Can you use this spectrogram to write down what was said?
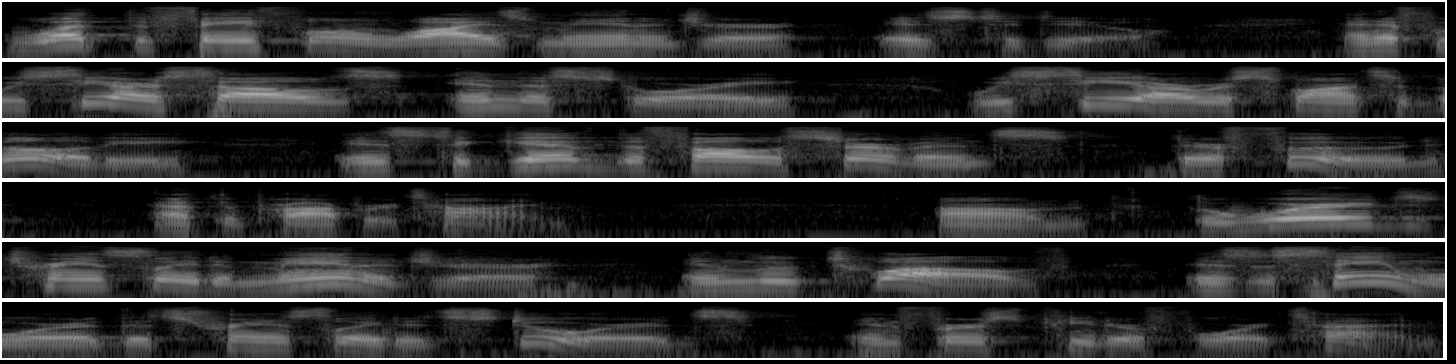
what the faithful and wise manager is to do. And if we see ourselves in this story, we see our responsibility is to give the fellow servants their food at the proper time. Um, the word translated manager in Luke 12 is the same word that's translated stewards in 1 Peter 4:10.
